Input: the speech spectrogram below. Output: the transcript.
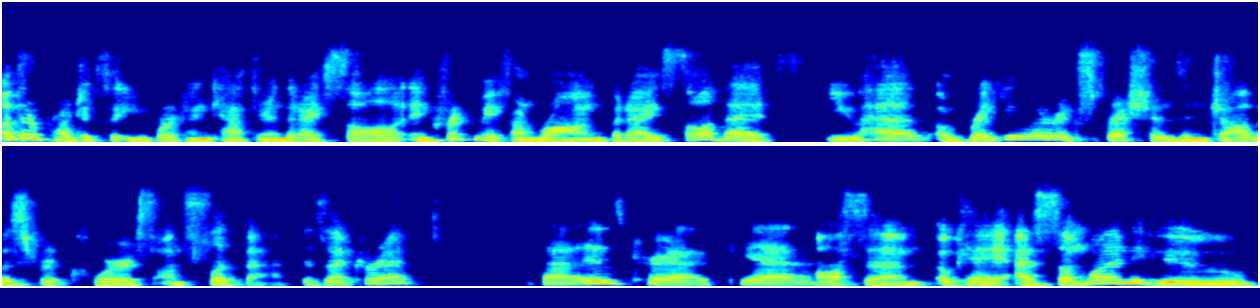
other projects that you've worked on, Katherine, that I saw, and correct me if I'm wrong, but I saw that you have a regular expressions in JavaScript course on Slip app. Is that correct? That is correct. Yeah. Awesome. Okay. As someone who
